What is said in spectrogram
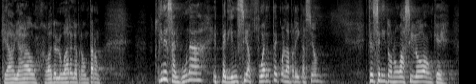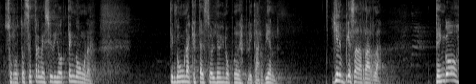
que ha viajado a varios lugares, le preguntaron, ¿tú tienes alguna experiencia fuerte con la predicación? Este encenito no vaciló, aunque su rostro se estremeció y dijo, tengo una. Tengo una que hasta el sol de hoy no puede explicar bien. Y él empieza a narrarla. Tengo,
